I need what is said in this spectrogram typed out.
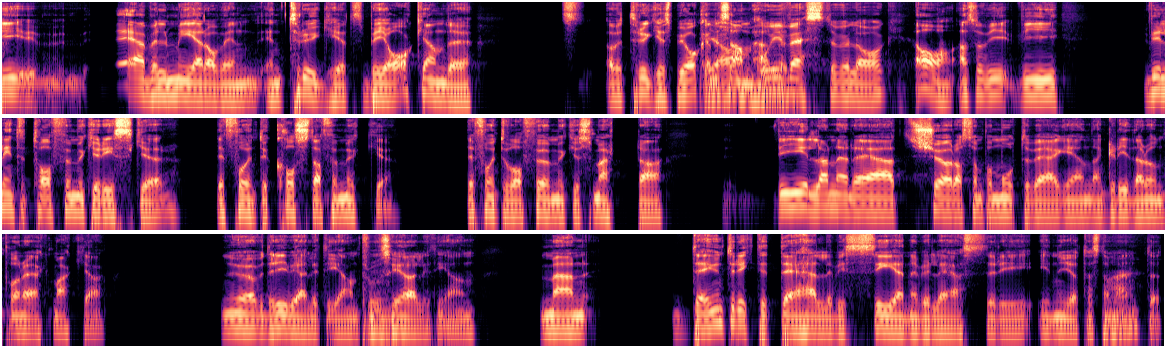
vi är väl mer av en, en trygghetsbejakande, av ett trygghetsbejakande Ja, samhälle. och i väst överlag. Ja, alltså vi, vi vill inte ta för mycket risker. Det får inte kosta för mycket. Det får inte vara för mycket smärta. Vi gillar när det är att köra som på motorvägen, att glida runt på en räkmacka. Nu överdriver jag lite grann, provocerar lite grann. Men det är ju inte riktigt det heller vi ser när vi läser i, i Nya Testamentet.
